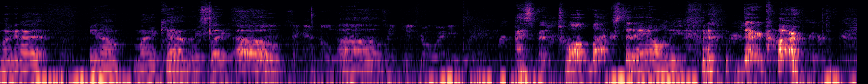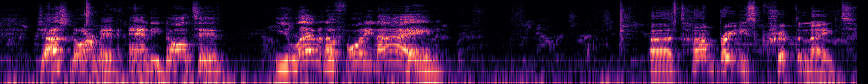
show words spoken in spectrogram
Looking at, you know, my account, and it's like, oh, I um. I spent 12 bucks today only. Derek Carr, Josh Norman, Andy Dalton, 11 of 49. Uh, Tom Brady's Kryptonite.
